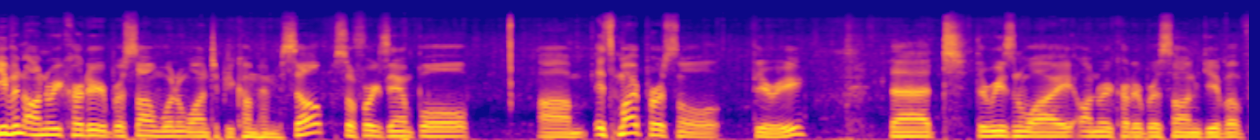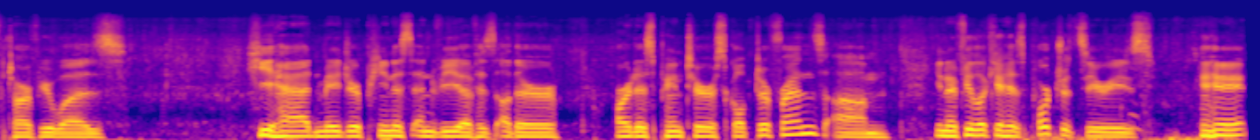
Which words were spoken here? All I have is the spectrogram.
even Henri Cartier-Bresson wouldn't want to become himself. So, for example, um, it's my personal theory that the reason why Henri Cartier-Bresson gave up photography was he had major penis envy of his other artist, painter, sculptor friends. Um, you know, if you look at his portrait series, he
